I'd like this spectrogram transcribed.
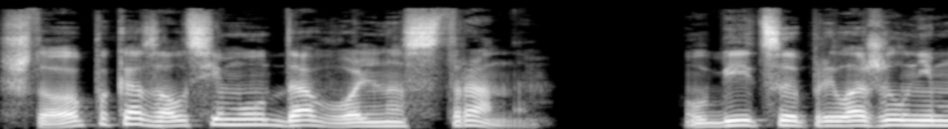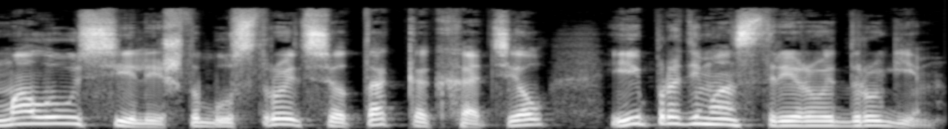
что показалось ему довольно странным. Убийца приложил немало усилий, чтобы устроить все так, как хотел, и продемонстрировать другим.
